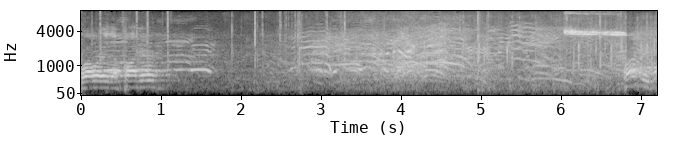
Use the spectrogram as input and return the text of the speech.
Weller, the punter. Punt return.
